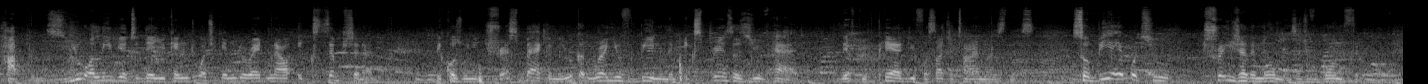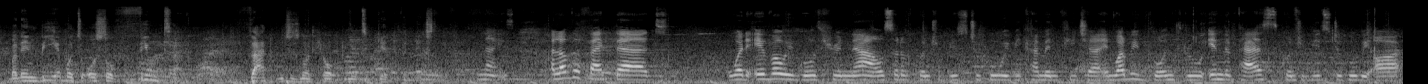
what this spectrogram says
happens. You, Olivia, today, you can do what you can do right now exceptionally mm-hmm. because when you trace back and you look at where you've been, and the experiences you've had, they've prepared you for such a time as this. So be able to treasure the moments that you've gone through, but then be able to also filter that which is not helping you to get to the next level. Nice. I love the fact that whatever we go through now sort of contributes to who we become in future and what we've gone through in the past contributes to who we are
